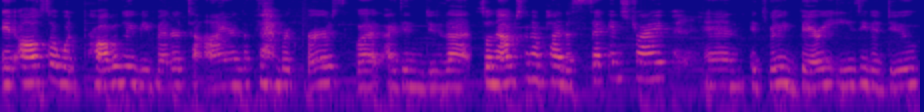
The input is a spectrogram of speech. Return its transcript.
It also would probably be better to iron the fabric first, but I didn't do that. So now I'm just gonna apply the second stripe and it's really very easy to do.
